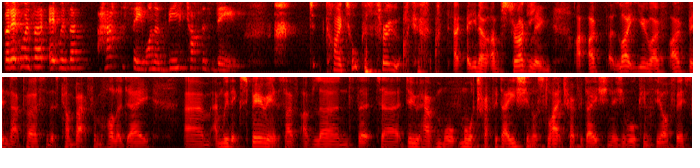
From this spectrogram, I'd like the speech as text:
but it was a it was a I have to say one of the toughest days. Kai, talk us through. I, I, you know, I'm struggling. I, have like you. I've I've been that person that's come back from holiday, um, and with experience, I've I've learned that uh, do have more more trepidation or slight trepidation as you walk into the office.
